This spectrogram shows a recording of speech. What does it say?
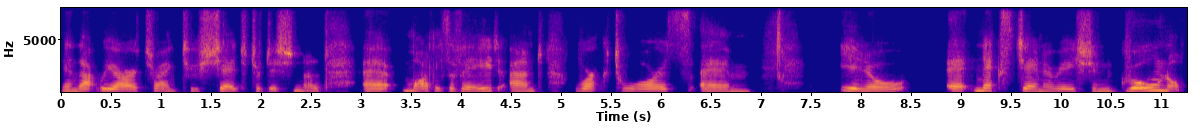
in that we are trying to shed traditional uh, models of aid and work towards um, you know, uh, next generation grown up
